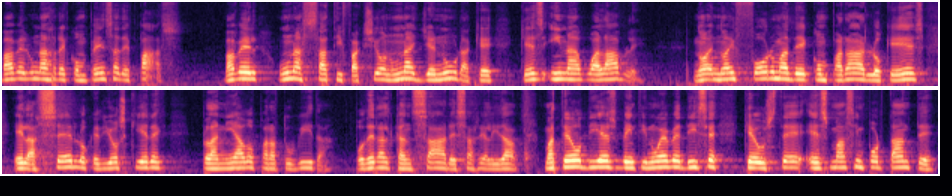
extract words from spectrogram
va a haber una recompensa de paz, va a haber una satisfacción, una llenura que, es inagualable. No, no hay forma de comparar lo que es el hacer lo que Dios quiere planeado para tu vida poder alcanzar esa realidad. Mateo 10, 29 dice que usted es más importante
